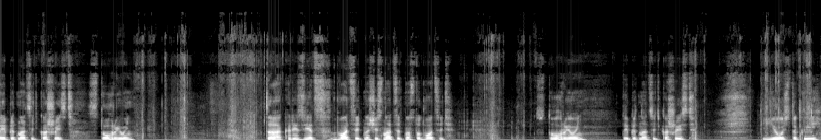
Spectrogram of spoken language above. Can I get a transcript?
Т15К6 100 гривень. Так, резець 20 на 16 на 120. 100 гривень. Т15К6. Є ось такий.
